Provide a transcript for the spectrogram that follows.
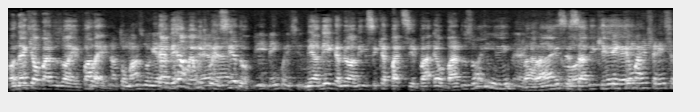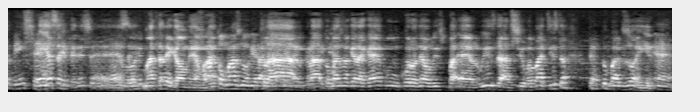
É. Onde é que é o Bar do Zoinho? Fala aí. Na Tomás Nogueira. É mesmo? É muito é, conhecido? Bem conhecido. Minha amiga, meu amigo, se quer participar, é o Bar do Zoinho, hein? É, Vai lá e você sabe que... Tem que ter uma referência bem séria. E essa referência é, essa aí mata legal mesmo, né? Tomás Nogueira Claro, Gaia, claro. Tomás Nogueira Gaia com o Coronel Luiz, é, Luiz da Silva Batista, perto do Bar do Zoinho. É.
